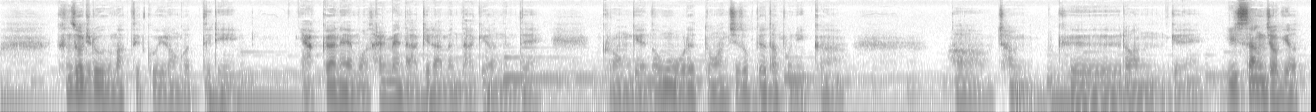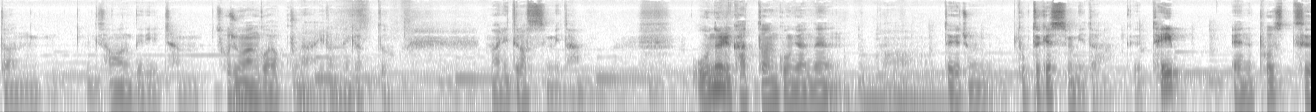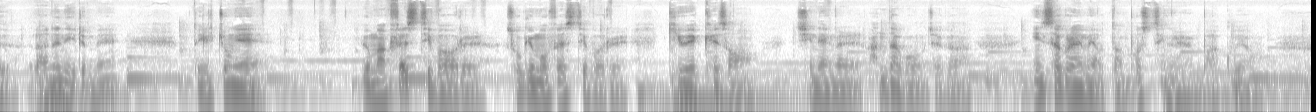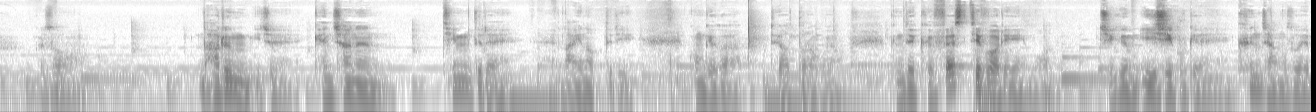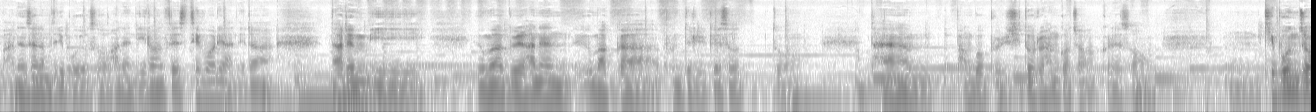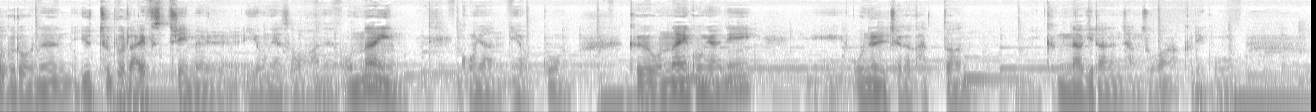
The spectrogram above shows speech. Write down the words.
큰 소리로 음악 듣고 이런 것들이 약간의 뭐 삶의 낙이라면 낙이었는데 그런 게 너무 오랫동안 지속되다 보니까 어, 참 그런 게 일상적이었던 상황들이 참 소중한 거였구나 이런 생각도 많이 들었습니다. 오늘 갔던 공연은 어, 되게 좀 독특했습니다. 그 테이프 앤 포스트라는 이름의 일종의 음악 페스티벌을 소규모 페스티벌을 기획해서 진행을 한다고 제가 인스타그램에 어떤 포스팅을 봤고요. 그래서 나름 이제 괜찮은 팀들의 라인업들이 공개가 되었더라고요. 근데 그 페스티벌이 뭐 지금 이 시국에 큰 장소에 많은 사람들이 모여서 하는 이런 페스티벌이 아니라 나름 이 음악을 하는 음악가 분들께서도 다양한 방법을 시도를 한 거죠. 그래서 음, 기본적으로는 유튜브 라이브 스트림을 이용해서 하는 온라인 공연이었고 그 온라인 공연이 오늘 제가 갔던 극락이라는 장소와 그리고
